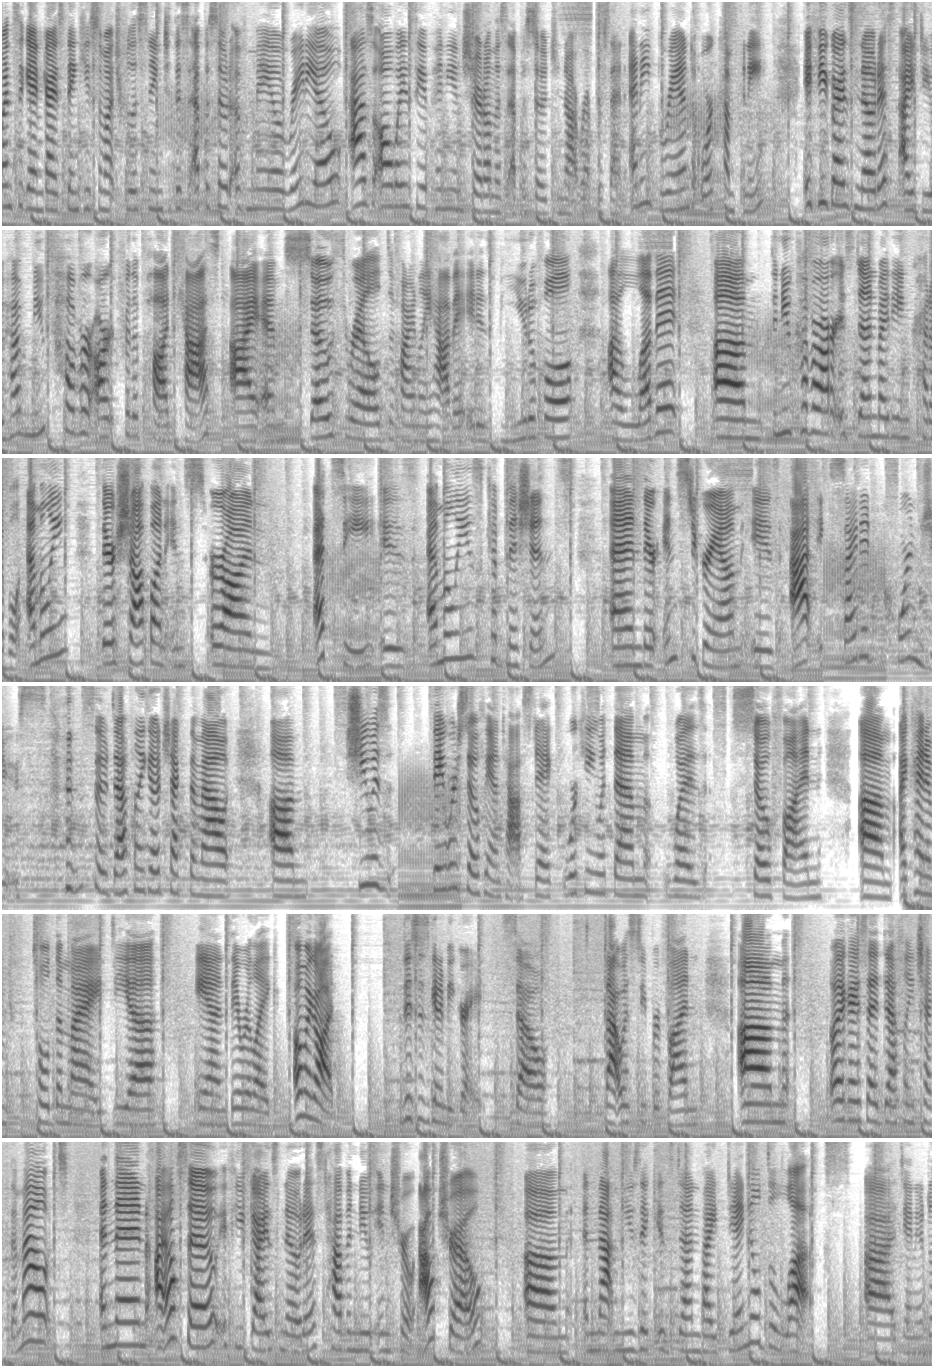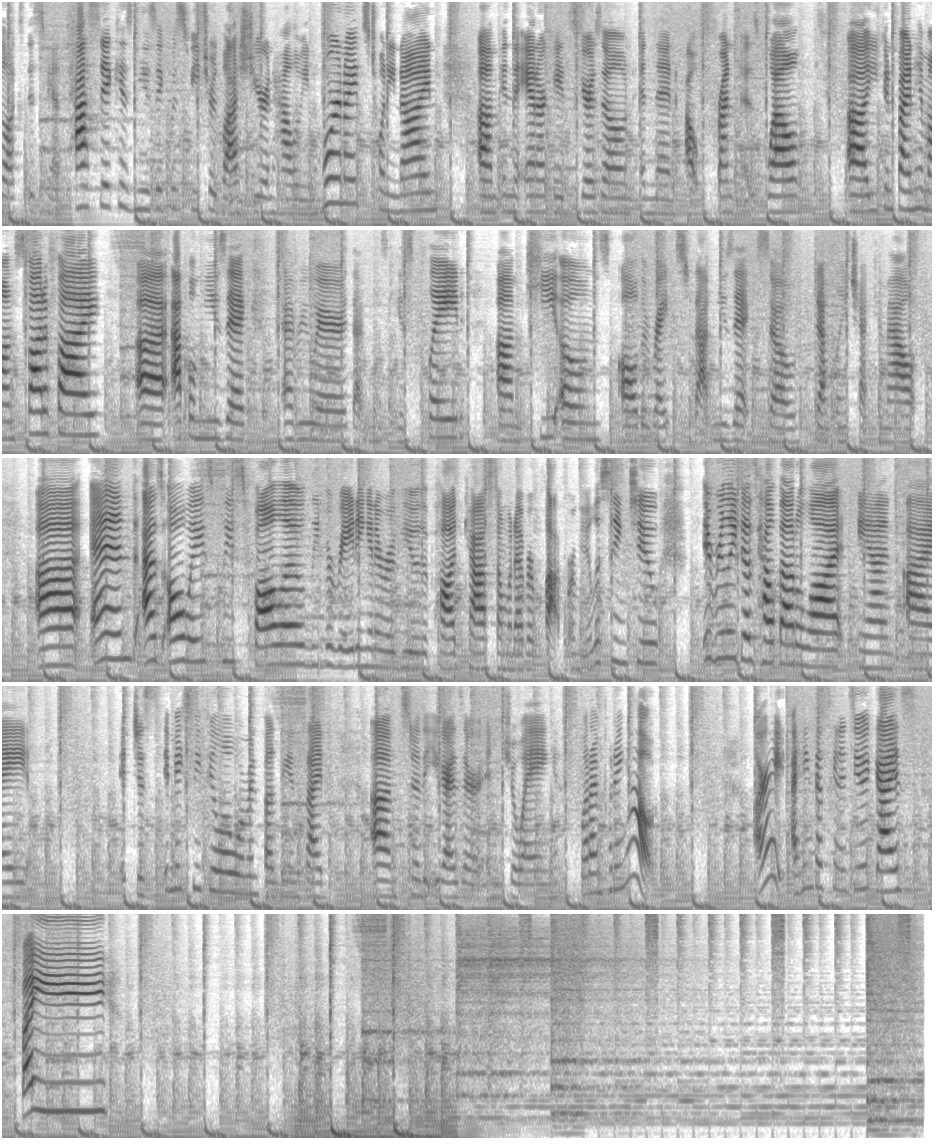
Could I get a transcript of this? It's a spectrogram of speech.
Once again, guys, thank you so much for listening to this episode of Mayo Radio. As always, the opinions shared on this episode do not represent any brand or company. If you guys noticed, I do have new cover art for the podcast. I am so thrilled to finally have it. It is beautiful. I love it. Um, the new cover art is done by the incredible Emily. Their shop on Inst- or on Etsy is Emily's Commissions and their Instagram is at Excited Corn Juice. so definitely go check them out. Um, she was, they were so fantastic. Working with them was so fun. Um, I kind of told them my idea, and they were like, "Oh my god, this is gonna be great." So that was super fun. Um, like I said, definitely check them out. And then I also, if you guys noticed, have a new intro outro. Um, and that music is done by Daniel Deluxe. Uh, Daniel Deluxe is fantastic. His music was featured last year in Halloween Horror Nights 29 um, in the Anarcade Scare Zone and then out front as well. Uh, you can find him on Spotify, uh, Apple Music, everywhere that music is played. Um, he owns all the rights to that music, so definitely check him out. Uh, and as always, please follow, leave a rating and a review of the podcast on whatever platform you're listening to. It really does help out a lot, and I, it just it makes me feel all warm and fuzzy inside um, to know that you guys are enjoying what I'm putting out. All right, I think that's gonna do it, guys. Bye.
